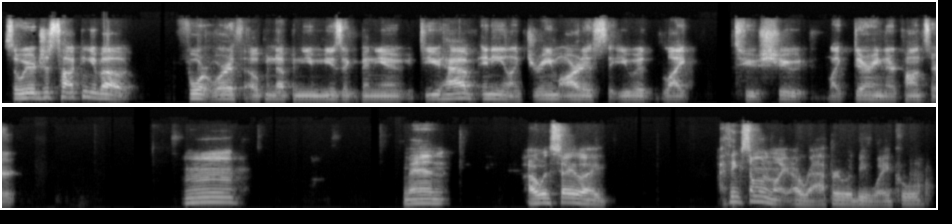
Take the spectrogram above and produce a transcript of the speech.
So we were just talking about Fort Worth opened up a new music venue. Do you have any like dream artists that you would like to shoot like during their concert? Mm, man, I would say like I think someone like a rapper would be way cool,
